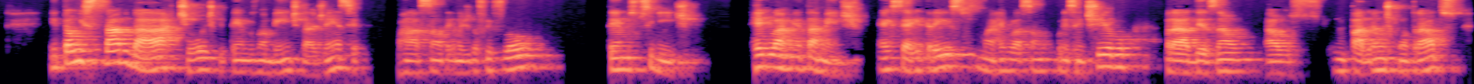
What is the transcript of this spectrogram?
Então, o estado da arte hoje que temos no ambiente da agência, com relação à tecnologia do Free Flow, temos o seguinte: regulamentamente, RCR3, uma regulação por incentivo para adesão aos um padrão de contratos,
